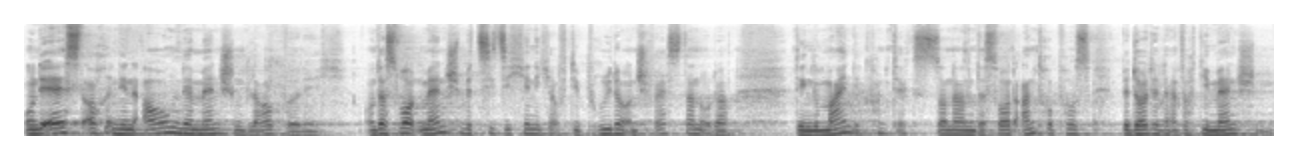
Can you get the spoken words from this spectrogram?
und er ist auch in den Augen der Menschen glaubwürdig. Und das Wort Menschen bezieht sich hier nicht auf die Brüder und Schwestern oder den Gemeindekontext, sondern das Wort Anthropos bedeutet einfach die Menschen.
